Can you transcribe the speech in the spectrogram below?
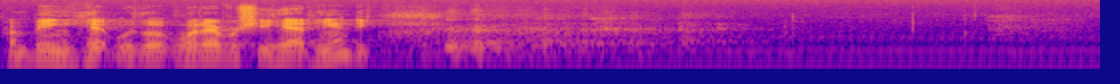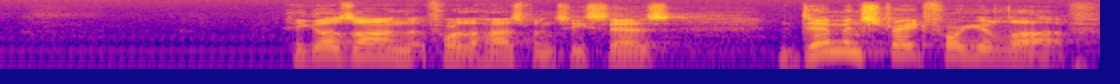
from being hit with whatever she had handy. he goes on for the husbands. He says, Demonstrate for your love.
